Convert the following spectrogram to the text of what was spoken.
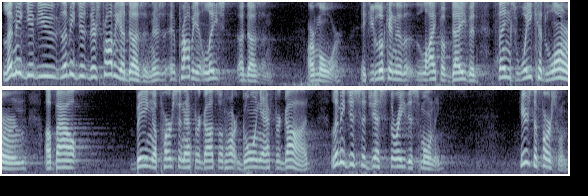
Let me give you, let me just, there's probably a dozen. There's uh, probably at least a dozen or more. If you look into the life of David, things we could learn about being a person after God's own heart, going after God. Let me just suggest three this morning. Here's the first one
